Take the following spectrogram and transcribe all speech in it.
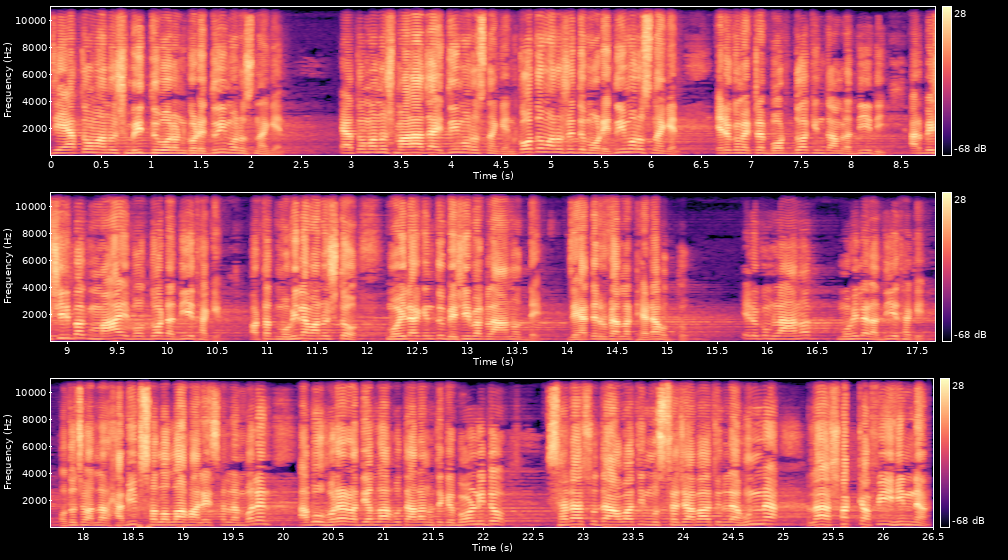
যে এত মানুষ মৃত্যুবরণ করে, দুই মরস না কেন? এত মানুষ মারা যায়, দুই মরস না কেন? কত মানুষ হয়তো মরে, দুই মরস না কেন? এরকম একটা বদদোয়া কিন্তু আমরা দিয়ে দিই। আর বেশিরভাগ মা এই বদদোয়াটা দিয়ে থাকে। অর্থাৎ মহিলা মানুষ তো, মহিলা কিন্তু বেশিরভাগ লানত দেয়। যে হাতের উপরে আল্লাহ ঠেডা হতো। এরকম লানত মহিলারা দিয়ে থাকে। অথচ আল্লাহর হাবিব সাল্লাহ আলাইসাল্লাম বলেন, আবু হরার রাদি আল্লাহ তালানু থেকে বর্ণিত সালাসুদা আওয়াতিন মুস্তাজাবাতুল্লাহ হুন্না লা সাক্কা ফি হিন্না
